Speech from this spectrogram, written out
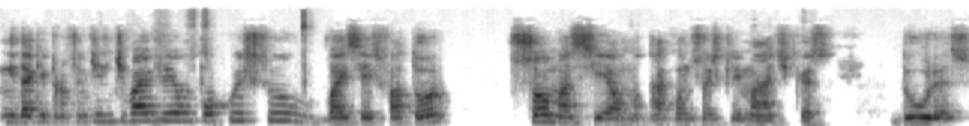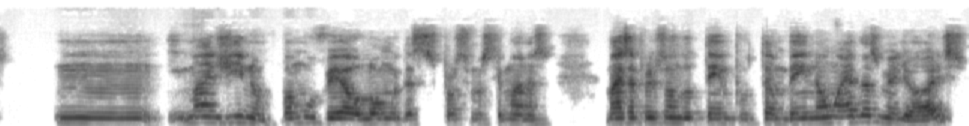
e daqui para frente a gente vai ver um pouco isso, vai ser esse fator. Soma-se a, a condições climáticas duras, Hum, imagino, vamos ver ao longo dessas próximas semanas, mas a previsão do tempo também não é das melhores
